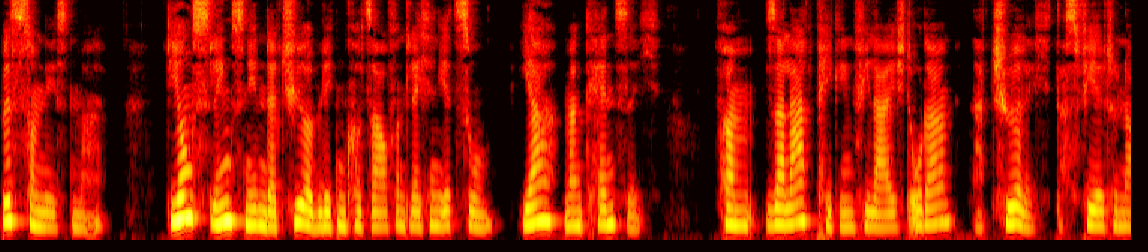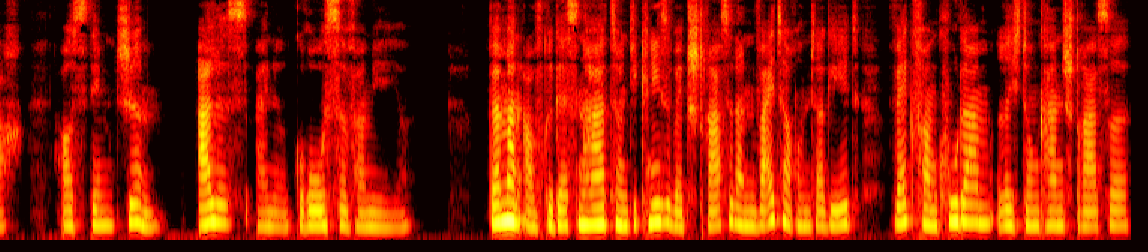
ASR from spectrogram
bis zum nächsten Mal. Die Jungs links neben der Tür blicken kurz auf und lächeln ihr zu. Ja, man kennt sich. Vom Salatpicking vielleicht, oder? Natürlich, das fehlte noch. Aus dem Gym. Alles eine große Familie. Wenn man aufgegessen hat und die Knesebeckstraße dann weiter runtergeht, weg vom Kudamm Richtung Kannstraße,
